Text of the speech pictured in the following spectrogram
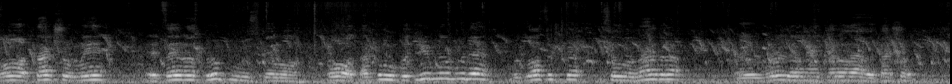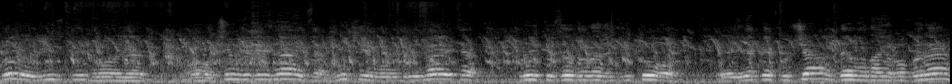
От, так що ми е, цей раз пропустимо. От, а кому потрібно буде, будь ласка, село Недра, е, бройлерної королеви. Так що королівський бройлер. О, чим відрізняється? Нічим не відрізняється. Просто все залежить від того, е, яке курча, де вона його бере,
